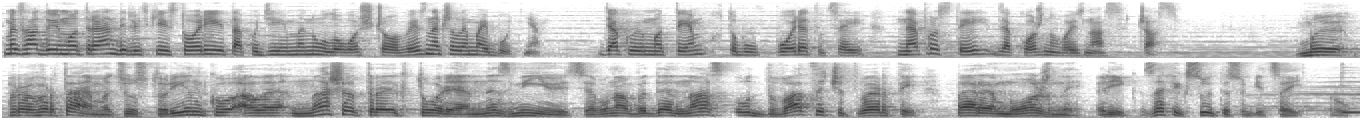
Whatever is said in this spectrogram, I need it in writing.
Ми згадуємо тренди людської історії та події минулого, що визначили майбутнє. Дякуємо тим, хто був поряд у цей непростий для кожного із нас час. Ми перегортаємо цю сторінку, але наша траєкторія не змінюється. Вона веде нас у 24-й переможний рік. Зафіксуйте собі цей рух.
